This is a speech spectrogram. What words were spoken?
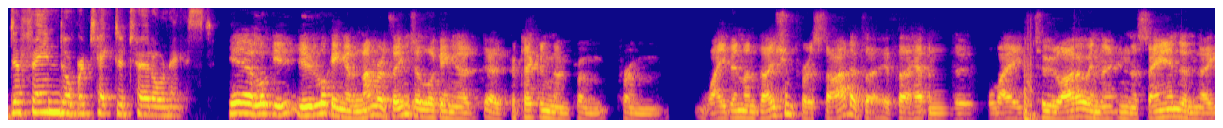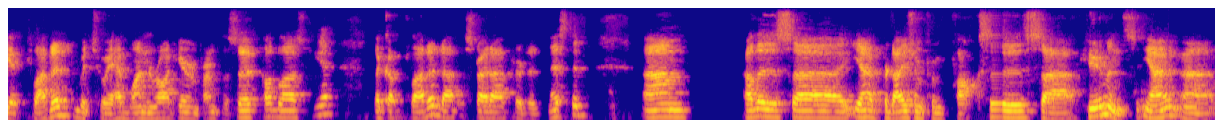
defend or protect a turtle nest? Yeah, look, you're looking at a number of things. You're looking at uh, protecting them from from wave inundation for a start. If they, if they happen to lay too low in the in the sand and they get flooded, which we had one right here in front of the surf club last year, that got flooded uh, straight after it had nested. Um, Others, uh, you know, predation from foxes, uh, humans, you know, uh,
